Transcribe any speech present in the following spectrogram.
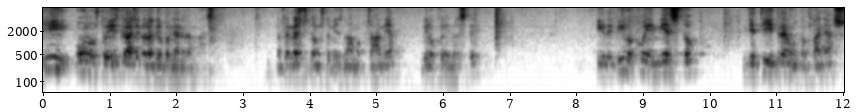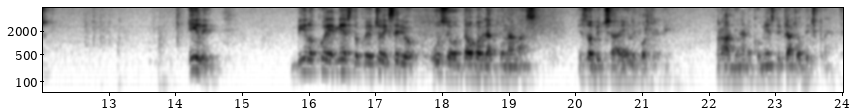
I ono što je izgrađeno radi obavljanja namaza. Dakle, mesjid ono što mi znamo, čamija, bilo koje vrste. Ili bilo koje mjesto gdje ti trenutno klanjaš. Ili bilo koje mjesto koje čovjek sebi uzeo da obavlja tu namaz iz običaja ili potrebi. Radi na nekom mjestu i kaže ovdje ću klanjati.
